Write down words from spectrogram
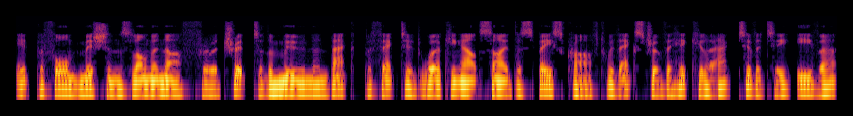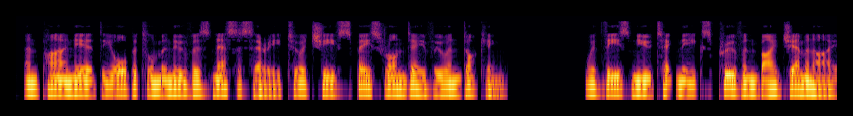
It performed missions long enough for a trip to the Moon and back, perfected working outside the spacecraft with extravehicular activity (EVA), and pioneered the orbital maneuvers necessary to achieve space rendezvous and docking. With these new techniques proven by Gemini,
